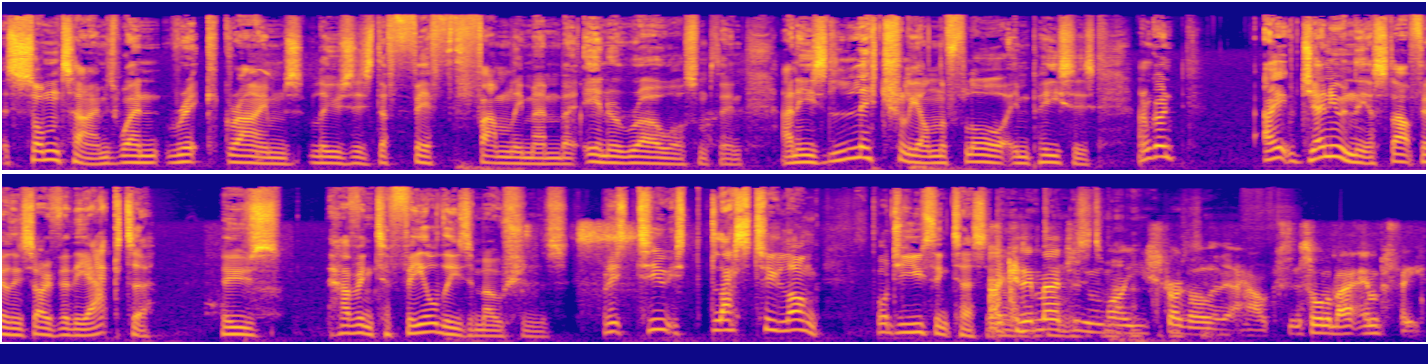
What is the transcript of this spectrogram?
Uh, sometimes when Rick Grimes loses the fifth family member in a row or something, and he's literally on the floor in pieces, I'm going. I genuinely start feeling sorry for the actor who's having to feel these emotions, but it's too it lasts too long. What do you think, Tessa? I can imagine why you struggle with it, Hal, because it's all about empathy.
